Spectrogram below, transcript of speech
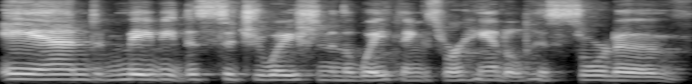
And maybe the situation and the way things were handled has sort of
